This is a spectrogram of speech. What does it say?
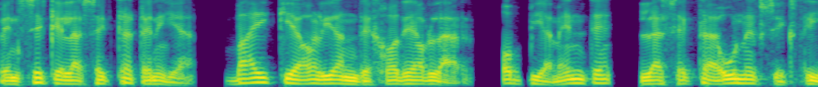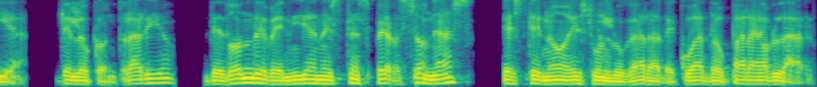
Pensé que la secta tenía. Bai Qiaolian dejó de hablar. Obviamente, la secta aún existía. De lo contrario, ¿de dónde venían estas personas? Este no es un lugar adecuado para hablar.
